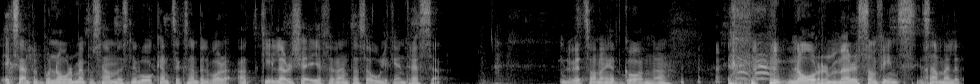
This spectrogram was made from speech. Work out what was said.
Exempel på normer på samhällsnivå kan till exempel vara att killar och tjejer förväntas ha olika intressen. Du vet sådana helt galna normer som finns i samhället.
